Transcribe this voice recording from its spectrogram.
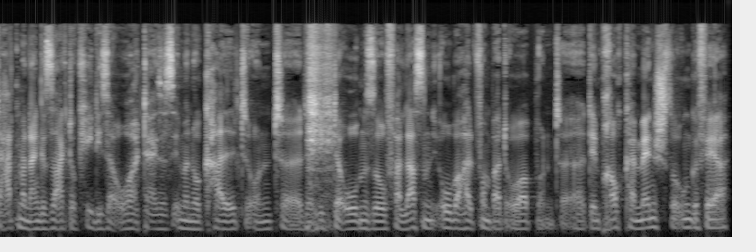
Da hat man dann gesagt, okay, dieser Ort, da ist es immer nur kalt und äh, der liegt da oben so verlassen oberhalb von Bad Orb und äh, den braucht kein Mensch so ungefähr.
